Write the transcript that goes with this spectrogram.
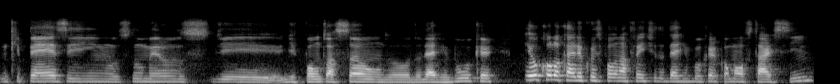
em que pesem os números de, de pontuação do, do Devin Booker. Eu colocaria o Chris Paul na frente do Devin Booker como All-Star, sim.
